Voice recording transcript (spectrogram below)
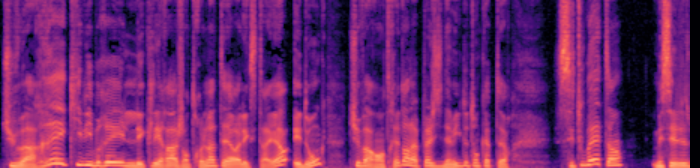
tu vas rééquilibrer l'éclairage entre l'intérieur et l'extérieur, et donc tu vas rentrer dans la plage dynamique de ton capteur. C'est tout bête, hein mais c'est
